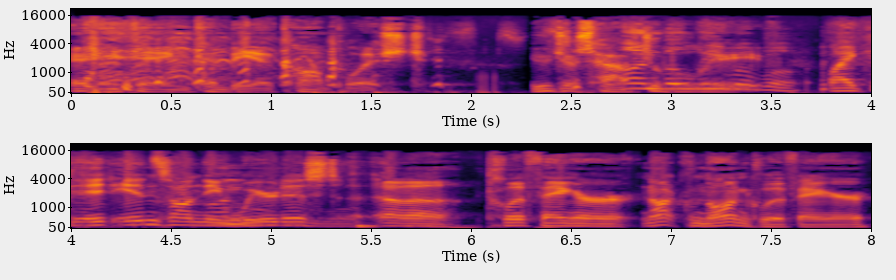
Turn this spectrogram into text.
anything can be accomplished. You just have to believe. Unbelievable. Like it ends on the weirdest uh, cliffhanger, not non cliffhanger.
